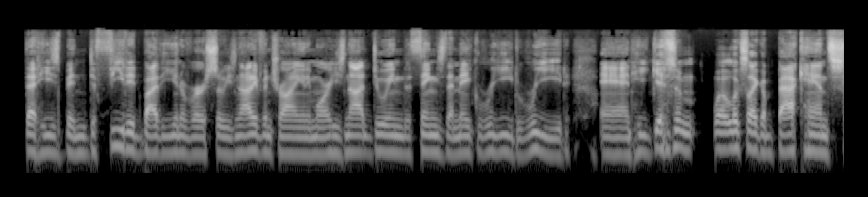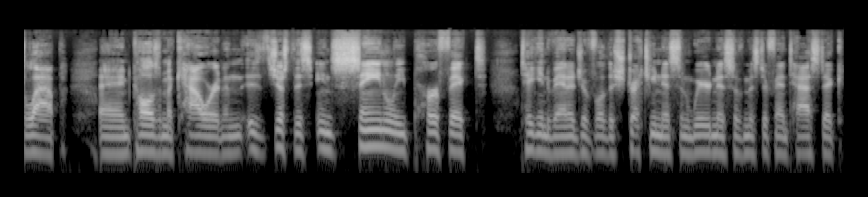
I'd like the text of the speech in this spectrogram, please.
that he's been defeated by the universe, so he's not even trying anymore. He's not doing the things that make Reed Reed. And he gives him what looks like a backhand slap and calls him a coward. And it's just this insanely perfect taking advantage of all the stretchiness and weirdness of Mr. Fantastic,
